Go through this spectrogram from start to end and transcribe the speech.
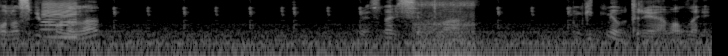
O nasıl bir konu lan? Resmen hissettim ha. Gitmiyor bu tır ya vallahi.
